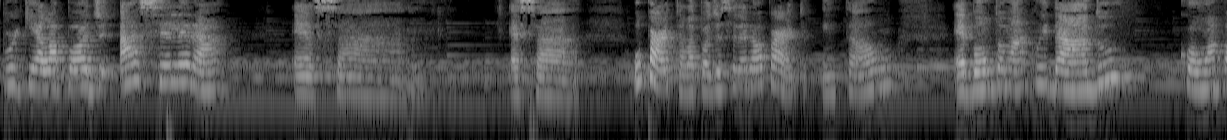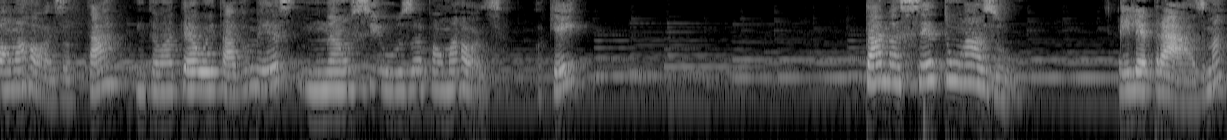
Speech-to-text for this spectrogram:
porque ela pode acelerar essa essa o parto, ela pode acelerar o parto. Então é bom tomar cuidado com a palma rosa, tá? Então até o oitavo mês não se usa palma rosa, ok? Tanacetum azul. Ele é para asma,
